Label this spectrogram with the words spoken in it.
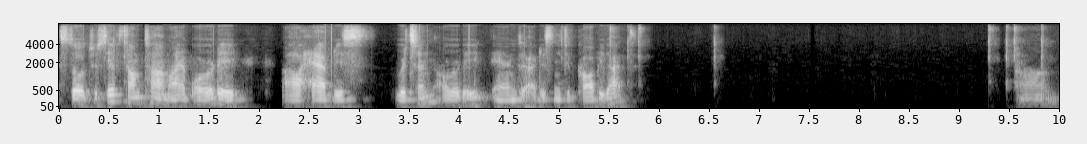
So to save some time, I have already uh, have this written already, and I just need to copy that. Um,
